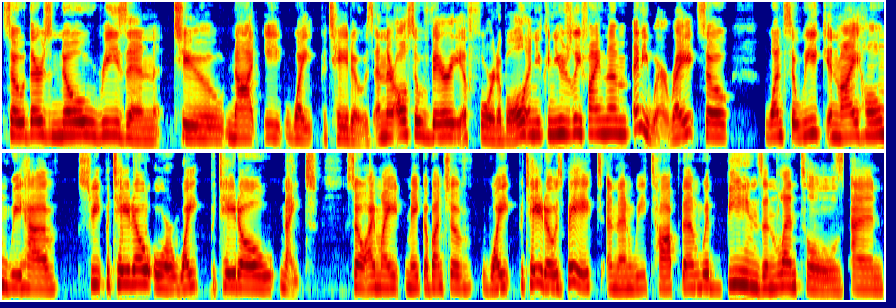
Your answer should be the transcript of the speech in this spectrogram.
So there's no reason to not eat white potatoes. And they're also very affordable, and you can usually find them anywhere, right? So once a week in my home, we have sweet potato or white potato night. So I might make a bunch of white potatoes baked and then we top them with beans and lentils and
